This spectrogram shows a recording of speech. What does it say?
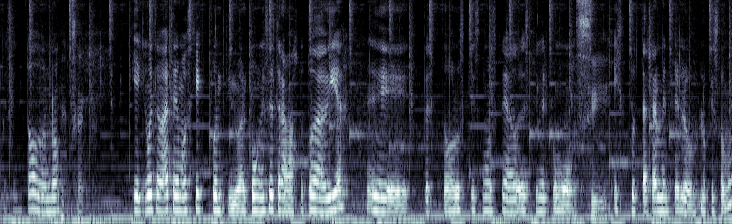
pues, en todo, ¿no? Exacto. Y aquí en Guatemala tenemos que continuar con ese trabajo todavía. eh, pues todos los que somos creadores, tener como Sí. explotar realmente lo, lo que somos.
